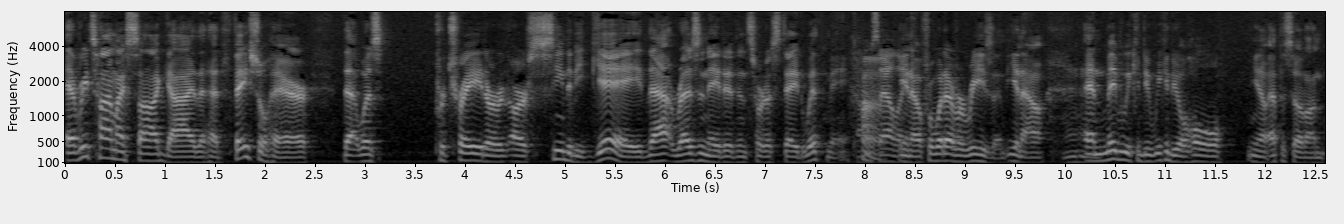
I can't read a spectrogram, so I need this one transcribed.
every time I saw a guy that had facial hair that was portrayed or, or seen to be gay, that resonated and sort of stayed with me. Tom Selleck. You know, for whatever reason, you know, and maybe we can do we can do a whole you know episode on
